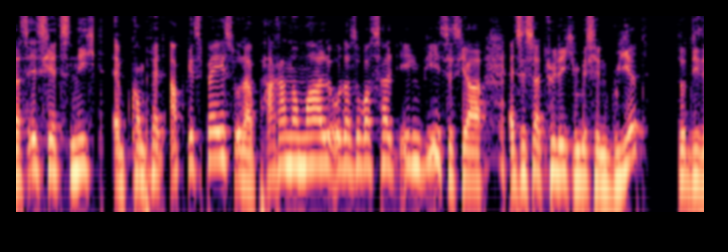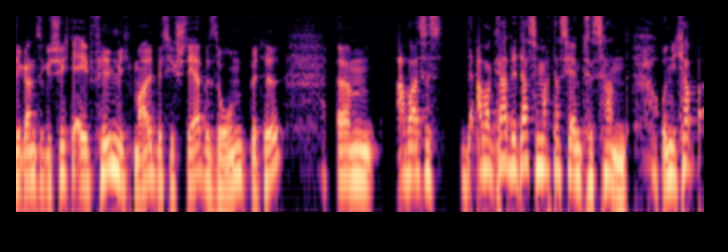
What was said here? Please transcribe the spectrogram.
das ist jetzt nicht äh, komplett abgespaced oder paranormal oder sowas halt irgendwie. Es ist ja, es ist natürlich ein bisschen weird, so diese ganze Geschichte, ey, film mich mal, bis ich sterbe, Sohn, bitte. Ähm, aber es ist, aber gerade das macht das ja interessant. Und ich habe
